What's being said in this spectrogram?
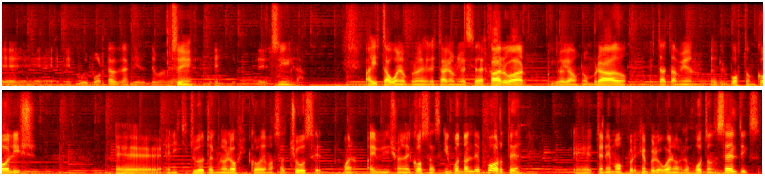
Eh, es muy importante también el tema de, Sí. de- de- Sí. de Ahí está bueno está la Universidad de Harvard, que lo habíamos nombrado, está también el Boston College, eh, el Instituto Tecnológico de Massachusetts, bueno, hay millones de cosas. Y en cuanto al deporte, eh, tenemos por ejemplo bueno, los Boston Celtics,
